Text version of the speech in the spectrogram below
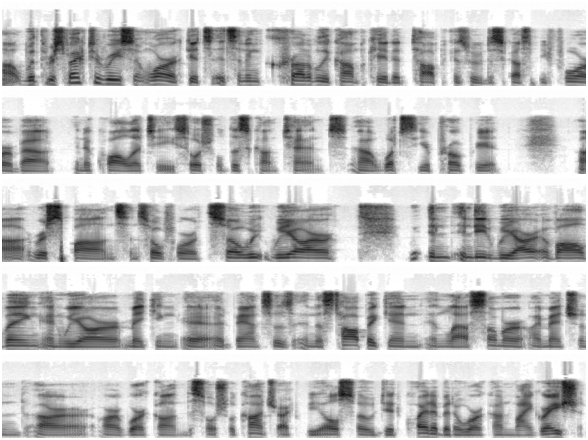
Uh, with respect to recent work, it's it's an incredibly complicated topic, as we've discussed before, about inequality, social discontent, uh, what's the appropriate uh, response, and so forth. So we, we are, in, indeed, we are evolving and we are making uh, advances in this topic. And, and last summer, I mentioned our, our work on the social contract. We also did quite a bit of work on migration.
